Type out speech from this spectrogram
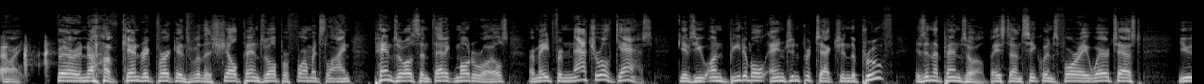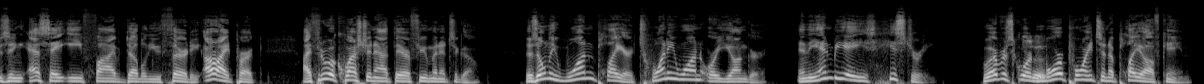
All right. Fair enough. Kendrick Perkins with a Shell Pennzoil Performance line. Pennzoil synthetic motor oils are made from natural gas. Gives you unbeatable engine protection. The proof is in the Pennzoil, based on Sequence 4A wear test using SAE 5W30. All right, Perk. I threw a question out there a few minutes ago. There's only one player, 21 or younger, in the NBA's history who ever scored more points in a playoff game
